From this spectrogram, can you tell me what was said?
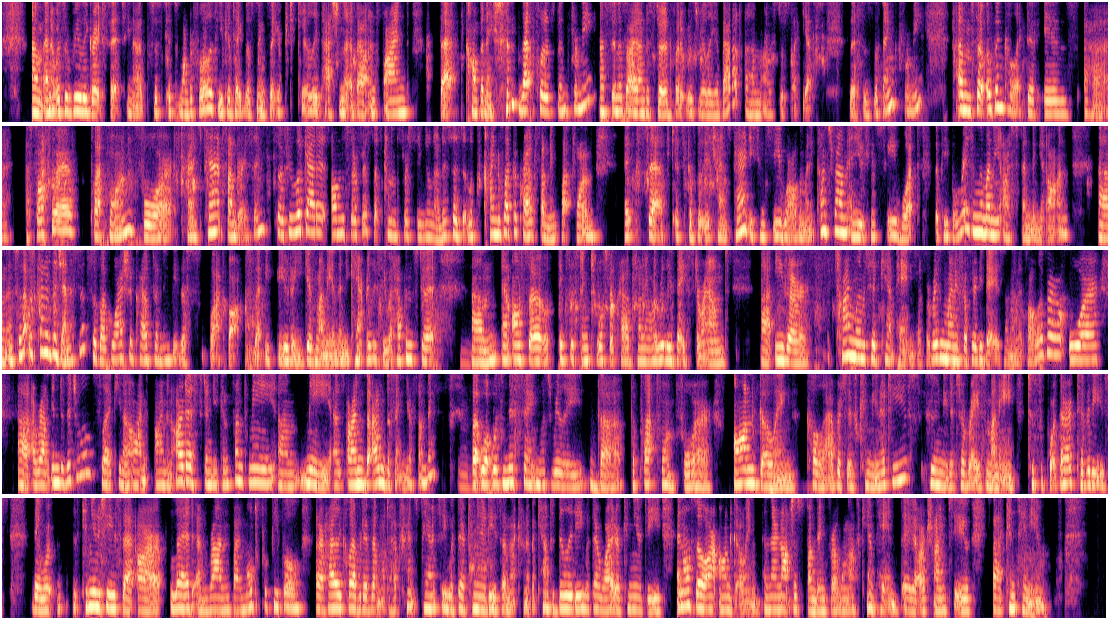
Um, and it was a really great fit. You know, it's just it's wonderful if you can take those things that you're particularly passionate about and find that combination. that's what it's been for me. As soon as I understood what it was really about, um, I was just like, yes, this is the thing for me. Um, so Open Collective is uh, a software platform for transparent fundraising. So if you look at it on the surface, that's kind of the first thing you'll notice is it looks kind of like a crowdfunding platform, except it's completely transparent. You can see where all the money comes from and you can see what the people raising the money are spending it on. Um, and so that was kind of the genesis of like, why should crowdfunding be this black box that you, you know, you give money and then you can't really see what happens to it. Hmm. Um, and also existing tools for crowdfunding were really based around uh, either time limited campaigns, like we're raising money for 30 days and then it's all over, or uh, around individuals, like, you know, I'm, I'm an artist and you can fund me, um, me as I'm the, I'm the thing you're funding. Mm-hmm. But what was missing was really the, the platform for ongoing collaborative communities who needed to raise money to support their activities. They were communities that are led and run by multiple people that are highly collaborative, that want to have transparency with their communities and that kind of accountability with their wider community, and also are ongoing. And they're not just funding for a one off campaign, they are trying to uh, continue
